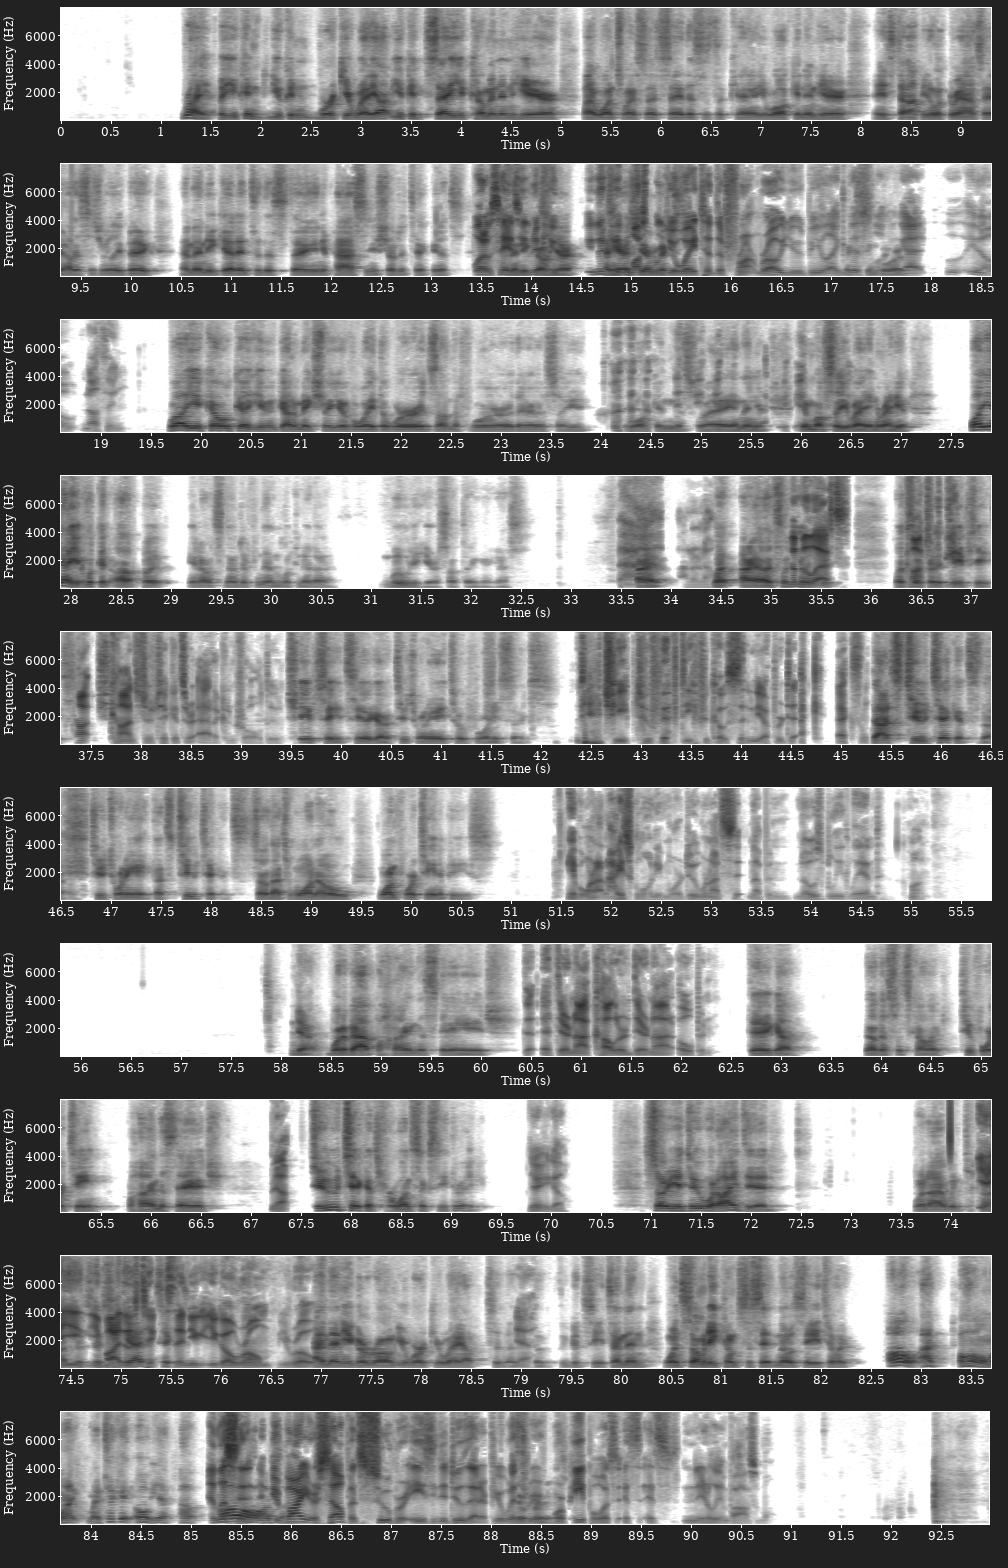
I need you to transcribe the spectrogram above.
Right? But you can you can work your way up. You could say you're coming in here by one twenty. Let's say this is the okay, you're walking in here and you stop and you look around, and say, "Oh, this is really big," and then you get into this thing and you pass and you show the tickets. What I'm saying is, even you if you here, even if you here's your muscled your way to the front row, you'd be like this, looking board. at you know nothing. Well, you go, go you got to make sure you avoid the words on the floor there, so you walk in this way, and then you you muscle your way in right here. Well, yeah, you're looking up, but you know it's no different than looking at a movie or something, I guess. All right, I don't know. let, all right, let's look. For the Nonetheless, let's look for the cheap ticket- seats. con- concert tickets are out of control, dude. Cheap seats. Here you go. Two twenty eight, two forty six. Cheap, two fifty to go sit in the upper deck. Excellent. That's two tickets though. Two twenty eight. That's two tickets. So that's one oh one fourteen a piece. Yeah, but we're not in high school anymore, dude. We're not sitting up in nosebleed land. Come on. No. What about behind the stage? Th- If they're not colored, they're not open. There you go. No, this one's colored. 214 behind the stage. Yeah. Two tickets for 163. There you go. So you do what I did when I went to Yeah, you, you buy those get tickets, then you, you go roam. You rove. and then you go roam, you work your way up to the, Yeah. the, the good seats. And then when somebody comes to sit in those seats, you're like, Oh, I oh my my ticket. Oh yeah. Oh, And listen, oh, if I'm you're sorry. by yourself, it's super easy to do that. If you're with three or four easy. people, it's it's it's nearly impossible.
